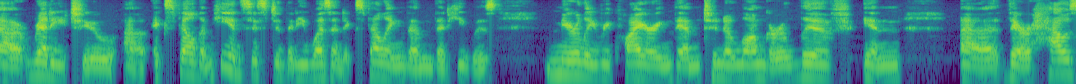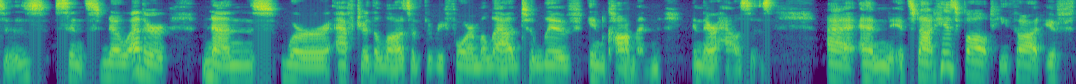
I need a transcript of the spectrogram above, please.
uh, ready to uh, expel them. He insisted that he wasn't expelling them, that he was merely requiring them to no longer live in uh, their houses, since no other nuns were, after the laws of the reform, allowed to live in common in their houses. Uh, and it's not his fault. He thought if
